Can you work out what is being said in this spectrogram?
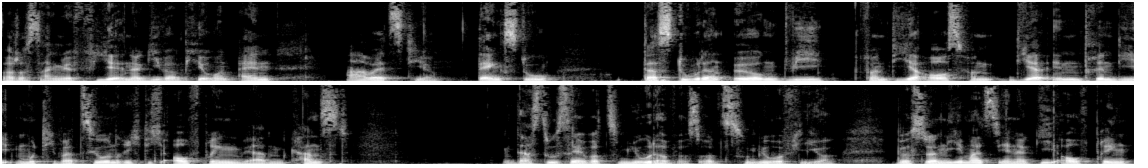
oder sagen wir vier Energievampire und ein Arbeitstier, denkst du, dass du dann irgendwie von dir aus, von dir innen drin die Motivation richtig aufbringen werden kannst, dass du selber zum Yoda wirst oder zum Überflieger. Wirst du dann jemals die Energie aufbringen,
